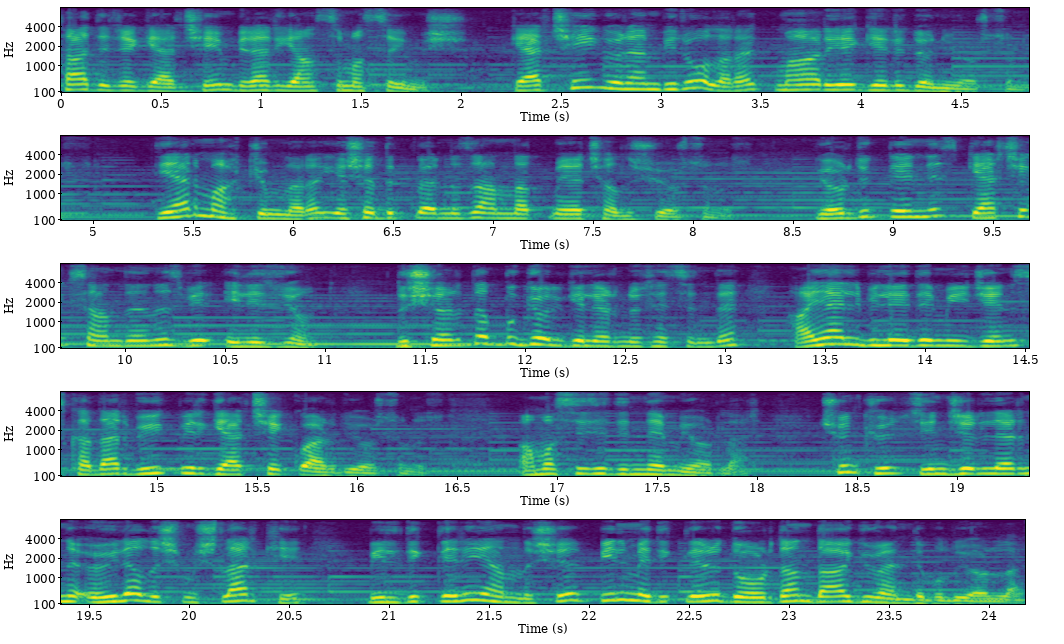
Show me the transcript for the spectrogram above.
sadece gerçeğin birer yansımasıymış. Gerçeği gören biri olarak mağaraya geri dönüyorsunuz. Diğer mahkumlara yaşadıklarınızı anlatmaya çalışıyorsunuz. Gördükleriniz gerçek sandığınız bir illüzyon. Dışarıda bu gölgelerin ötesinde hayal bile edemeyeceğiniz kadar büyük bir gerçek var diyorsunuz. Ama sizi dinlemiyorlar. Çünkü zincirlerine öyle alışmışlar ki bildikleri yanlışı bilmedikleri doğrudan daha güvende buluyorlar.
